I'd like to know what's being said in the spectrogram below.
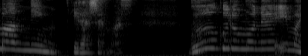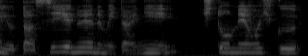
万人いらっしゃいます。Google もね今言った CNN みたいに人目を引く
